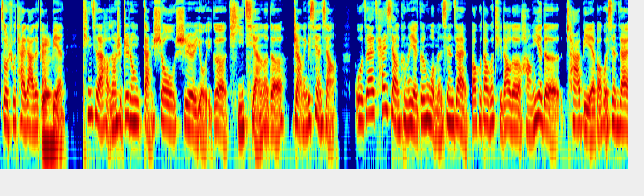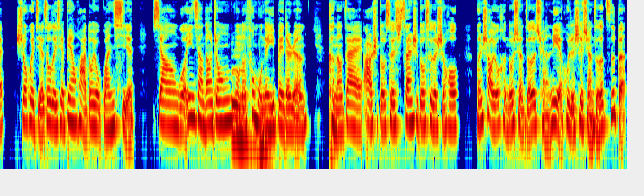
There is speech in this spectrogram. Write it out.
做出太大的改变。听起来好像是这种感受是有一个提前了的这样的一个现象。我在猜想，可能也跟我们现在包括道哥提到的行业的差别，包括现在社会节奏的一些变化都有关系。像我印象当中，我们父母那一辈的人，可能在二十多岁、三十多岁的时候，很少有很多选择的权利，或者是选择的资本。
